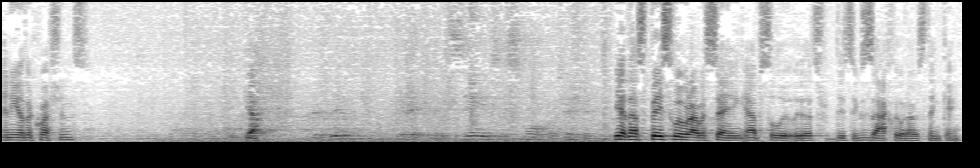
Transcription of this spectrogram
Any other questions? Yeah. If it, if it contains a small partition. Yeah, that's basically what I was saying. Absolutely, that's that's exactly what I was thinking.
